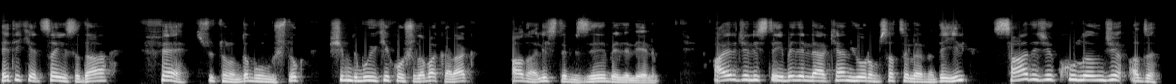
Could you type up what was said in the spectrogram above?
Etiket sayısı da F sütununda bulmuştuk. Şimdi bu iki koşula bakarak ana listemizi belirleyelim. Ayrıca listeyi belirlerken yorum satırlarını değil sadece kullanıcı adı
